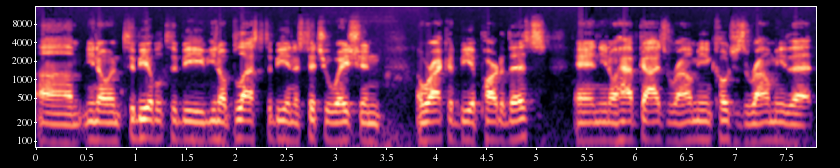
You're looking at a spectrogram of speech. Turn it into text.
Um, you know, and to be able to be you know blessed to be in a situation where I could be a part of this, and you know have guys around me and coaches around me that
